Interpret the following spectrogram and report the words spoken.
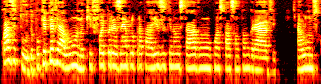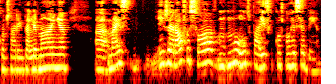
quase tudo, porque teve aluno que foi, por exemplo, para países que não estavam com a situação tão grave. Alunos que continuaram indo para a Alemanha, uh, mas em geral foi só um ou outro país que continuou recebendo.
